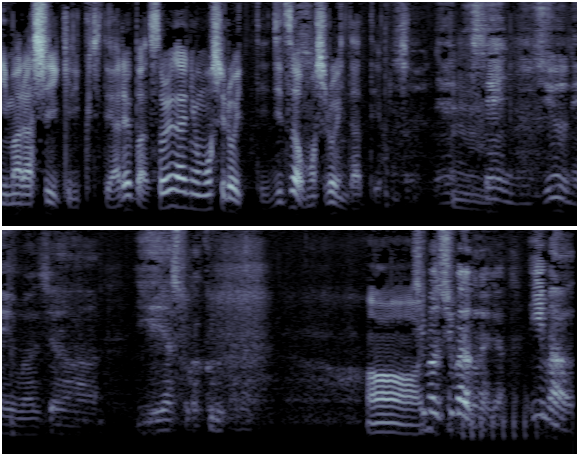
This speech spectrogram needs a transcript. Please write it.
今らしい切り口でやればそれなりに面白いって実は面白いんだっていう話。そうよね、2020年はじゃあ家康とか来るかああなしばしばらくないじゃん。今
